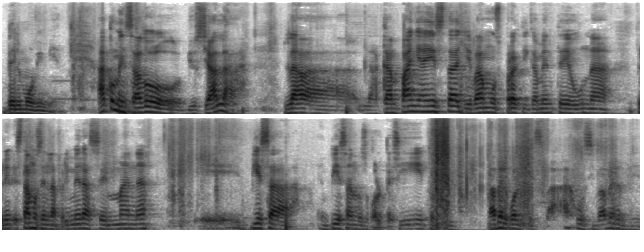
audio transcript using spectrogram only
del movimiento. Ha comenzado pues, ya la, la, campaña esta, llevamos prácticamente una, estamos en la primera semana, eh, empieza, empiezan los golpecitos, va a haber golpes bajos y va a haber de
